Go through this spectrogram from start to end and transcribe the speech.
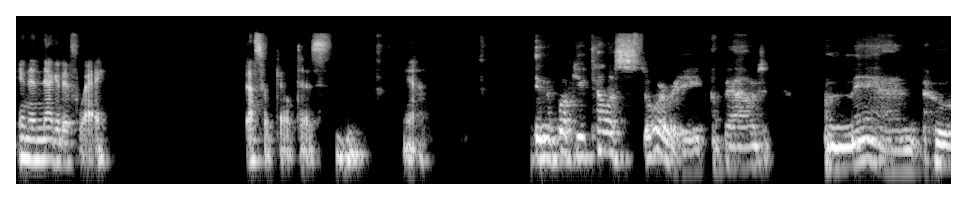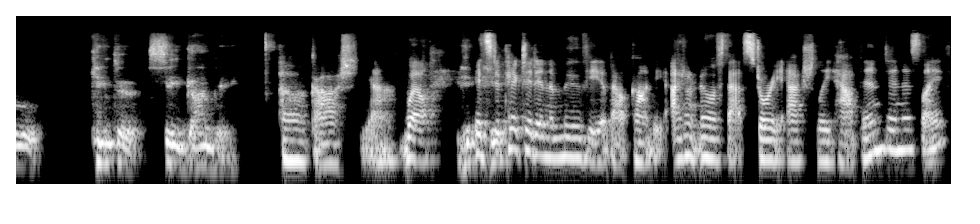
in a negative way. That's what guilt is. Yeah. In the book, you tell a story about a man who came to see Gandhi. Oh gosh, yeah. Well, it's depicted in the movie about Gandhi. I don't know if that story actually happened in his life,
